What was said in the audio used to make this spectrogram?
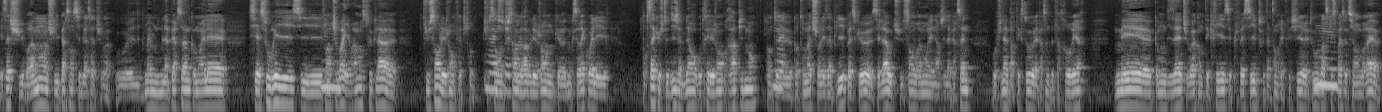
Et ça, je suis vraiment, je suis hyper sensible à ça, tu vois. Ou, même la personne, comment elle est, si elle sourit, si. Enfin, tu vois, il y a vraiment ce truc-là. euh, tu sens les gens, en fait, je trouve. Tu Ouais, sens, tu sens grave les gens. Donc, euh, donc c'est vrai que, ouais, les. Pour ça que je te dis, j'aime bien rencontrer les gens rapidement quand, euh, quand on match sur les applis, parce que c'est là où tu sens vraiment l'énergie de la personne. Au final, par texto, la personne peut te faire trop rire. Mais comme on disait, tu vois, quand t'écris, c'est plus facile parce que t'as le temps de réfléchir et tout, voir ce qui Mhm. se passe aussi en vrai.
